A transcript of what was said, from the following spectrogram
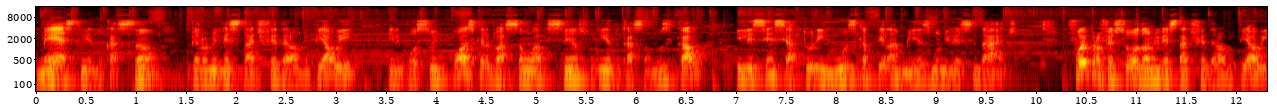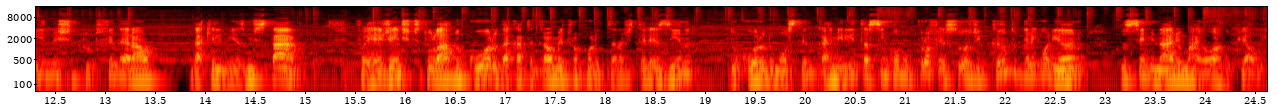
mestre em educação pela Universidade Federal do Piauí. Ele possui pós-graduação Lato Senso em educação musical e licenciatura em música pela mesma universidade. Foi professor da Universidade Federal do Piauí e do Instituto Federal daquele mesmo estado. Foi regente titular do coro da Catedral Metropolitana de Teresina, do coro do Mosteiro Carmelita, assim como professor de canto gregoriano do Seminário Maior do Piauí.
